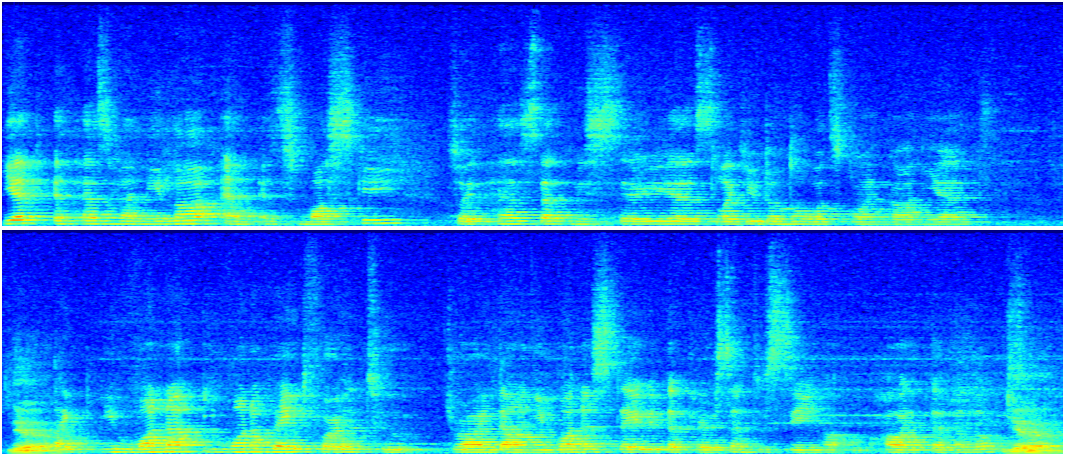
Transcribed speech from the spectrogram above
Yet it has vanilla and it's musky, so it has that mysterious, like you don't know what's going on yet. Yeah. Like you wanna, you wanna wait for it to dry down. You wanna stay with the person to see how, how it develops. Yeah.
